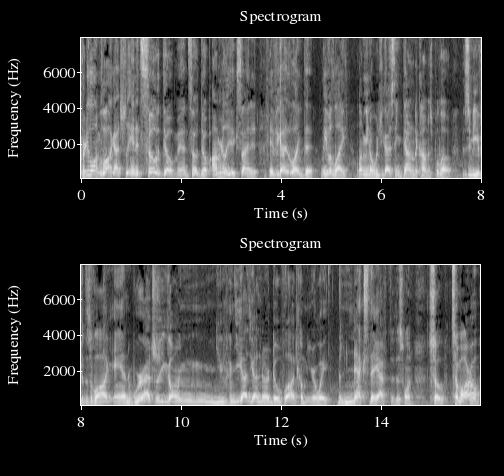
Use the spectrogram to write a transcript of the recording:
pretty long vlog actually, and it's so dope, man. So dope. I'm really excited. If you guys liked it, leave a like. Let me know what you guys think down in the comments below. This is gonna be it for this vlog, and we're actually going. You you guys got another dope vlog coming your way the next day after this one. So tomorrow,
